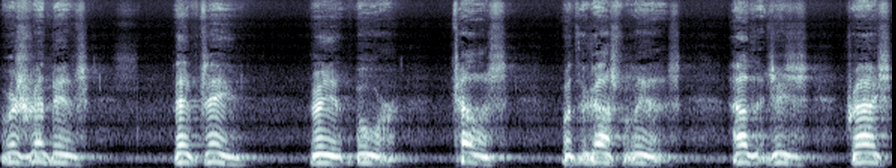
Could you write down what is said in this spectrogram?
1 Corinthians 15, 3 and 4 tell us what the gospel is. How that Jesus Christ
